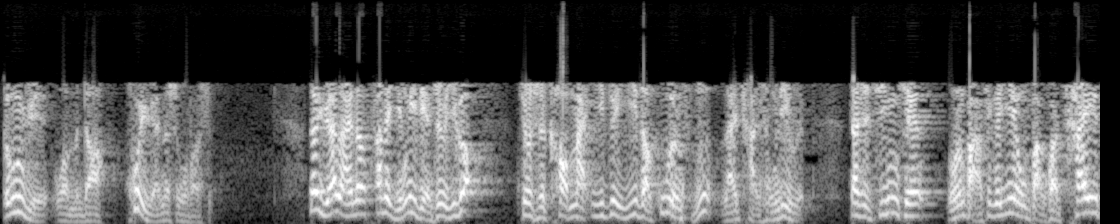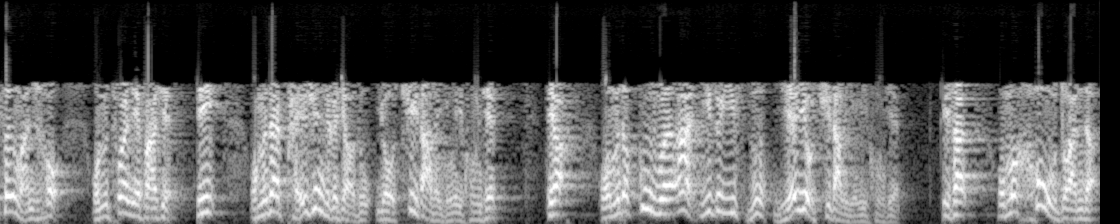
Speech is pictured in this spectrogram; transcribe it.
耕耘我们的会员的生活方式。那原来呢，它的盈利点只有一个，就是靠卖一对一的顾问服务来产生利润。但是今天我们把这个业务板块拆分完之后，我们突然间发现，第一，我们在培训这个角度有巨大的盈利空间；第二，我们的顾问案一对一服务也有巨大的盈利空间；第三，我们后端的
